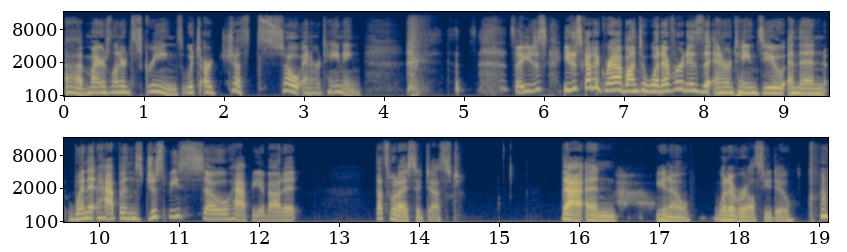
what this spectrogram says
uh, Meyers Leonard screens, which are just so entertaining. so you just you just got to grab onto whatever it is that entertains you, and then when it happens, just be so happy about it. That's what I suggest. That and you know whatever else you do,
